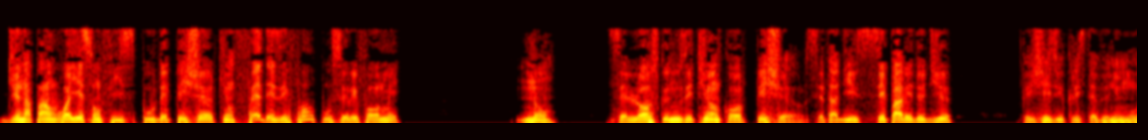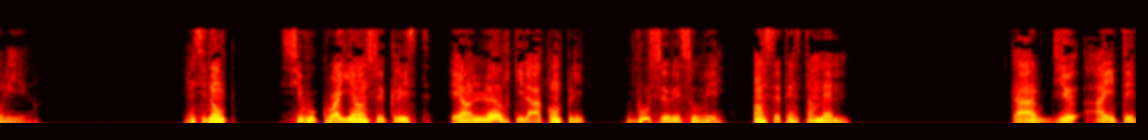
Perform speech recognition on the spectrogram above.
Dieu n'a pas envoyé son Fils pour des pécheurs qui ont fait des efforts pour se réformer. Non, c'est lorsque nous étions encore pécheurs, c'est-à-dire séparés de Dieu, que Jésus-Christ est venu mourir. Ainsi donc, si vous croyez en ce Christ et en l'œuvre qu'il a accomplie, vous serez sauvés en cet instant même. Car Dieu a été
